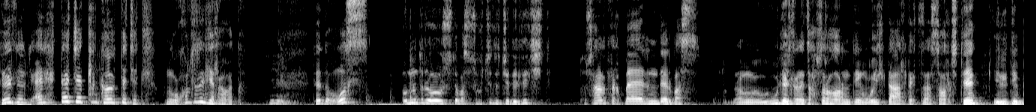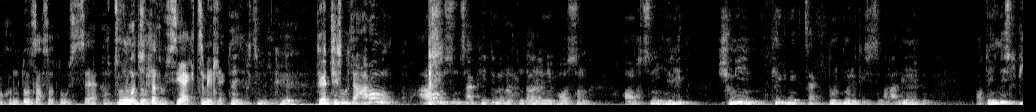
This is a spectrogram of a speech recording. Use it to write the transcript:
Тэгэл яг архитаж адилхан ковидтай ч адил. Нэг ухамсарын ялгаа байдаг. Тийм. Тэгэд улс өнөөдөр өөрсдөө бас хүчил өчөөд илээ л шүү дээ. Тусгаарлах байран дээр бас үйл ажиллагааны завсар хоорондын уялдаа алдагдсанаас олж тий иргэдийг бухимдуулсан асуудал үүссэн. Уучлал хүсье гэсэн байлээ. Тий, тэгсэн мэлээ. Тэгээд тэр- тэр 10 19 цаг хэдэн минутанд оройны буусан онгоцны иргэд шөнийн тэг нэг цаг 4 минут гэж хэлсэн байгаа. Нэг иргэн одоо энэс л би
